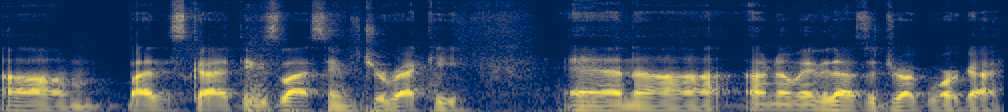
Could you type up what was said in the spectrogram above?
um, by this guy. I think his last name's jarecki. And uh, i don't know maybe that was a drug war guy.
